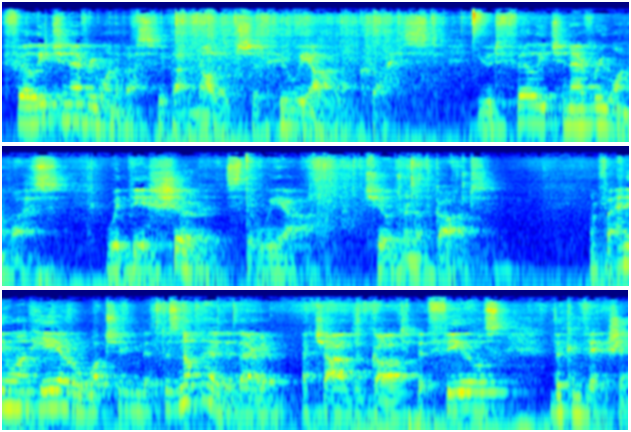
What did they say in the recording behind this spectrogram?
fill each and every one of us with that knowledge of who we are in Christ. You would fill each and every one of us with the assurance that we are children of God. And for anyone here or watching that does not know that they're a, child of God, but feels the conviction,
